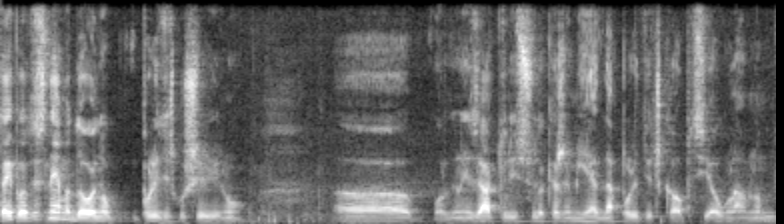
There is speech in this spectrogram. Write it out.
taj protest nema dovoljno političku širinu. Organizatori su, da kažem, jedna politička opcija uglavnom.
